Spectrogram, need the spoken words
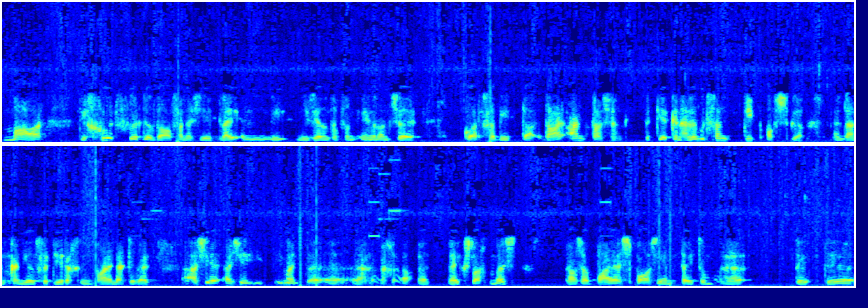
maar die groot voordeel daarvan is jy bly in Nieu-Seeland of van Engeland se kwartgebied daai aanpassing beteken hulle moet van diep af speel en dan kan jou verdediging baie lekker werk. As jy as jy iemand 'n uh, uh, uh, uh, uh, mis, daar's daar baie spasie en tyd om uh, te te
